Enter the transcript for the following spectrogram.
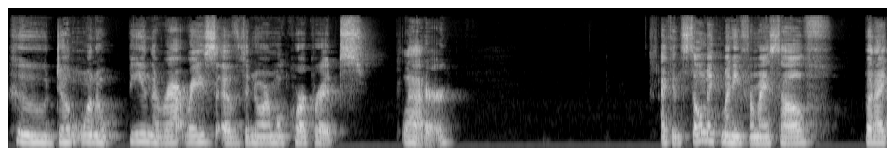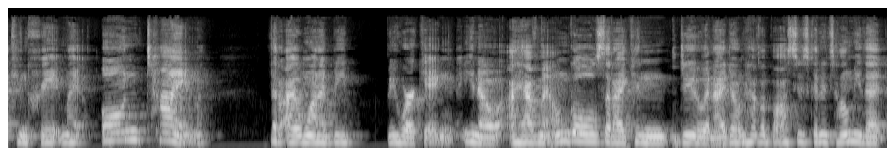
who don't want to be in the rat race of the normal corporate ladder. I can still make money for myself, but I can create my own time that I want to be be working. You know, I have my own goals that I can do and I don't have a boss who's going to tell me that,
